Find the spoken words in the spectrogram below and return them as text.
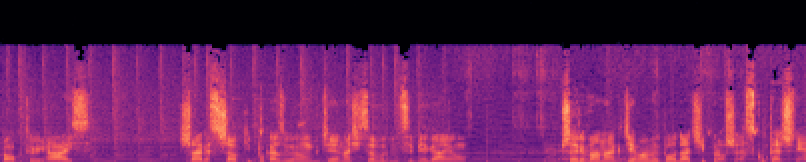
Hawk Tree Eyes. Szare strzałki pokazują gdzie nasi zawodnicy biegają. Przerywana gdzie mamy podać i proszę, skutecznie.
